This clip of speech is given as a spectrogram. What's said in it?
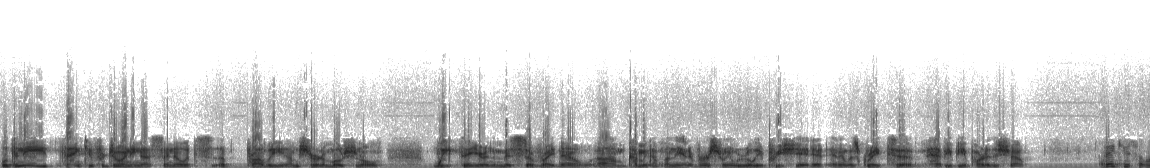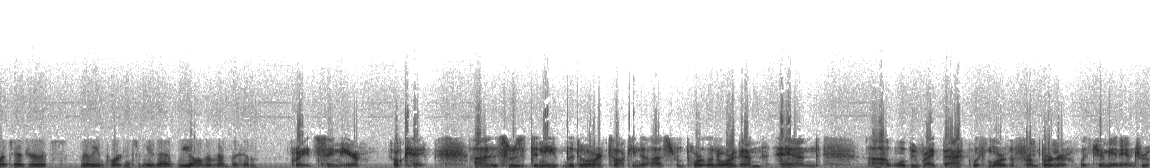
well, Danit, thank you for joining us. I know it's uh, probably, I'm sure, an emotional week that you're in the midst of right now, um, coming up on the anniversary. We really appreciate it, and it was great to have you be a part of the show. Thank you so much, Andrew. It's really important to me that we all remember him. Great, same here. Okay, uh, this was Danit Lidor talking to us from Portland, Oregon, and uh, we'll be right back with more of the front burner with Jimmy and Andrew.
